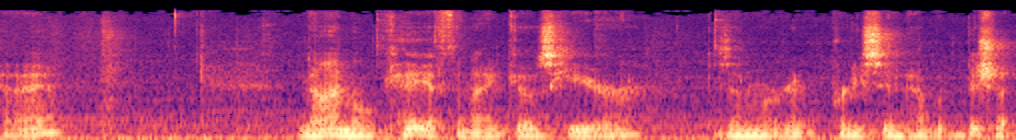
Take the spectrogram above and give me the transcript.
Okay. Now I'm okay if the knight goes here, because then we're going to pretty soon have a bishop.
